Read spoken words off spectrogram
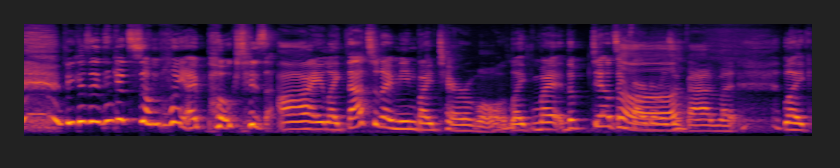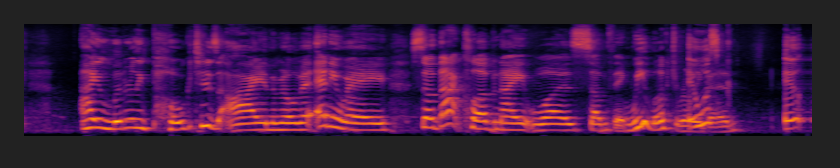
because I think at some point I poked his eye. Like that's what I mean by terrible. Like my the dancing Aww. partner wasn't bad, but like I literally poked his eye in the middle of it. Anyway, so that club night was something. We looked really it was, good. It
